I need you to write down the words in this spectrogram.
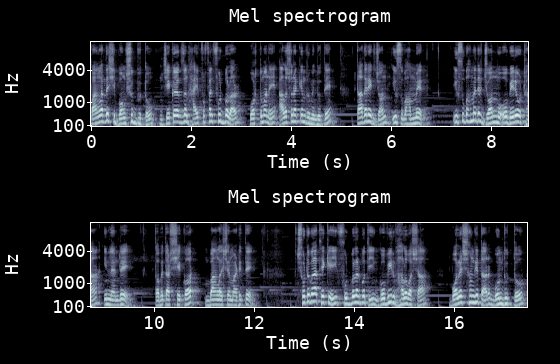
বাংলাদেশি বংশোদ্ভূত যে কয়েকজন হাই প্রোফাইল ফুটবলার বর্তমানে আলোচনা কেন্দ্রবিন্দুতে, তাদের একজন ইউসুফ আহমেদ। ইউসুফ আহমেদের জন্ম ও বেড়ে ওঠা ইংল্যান্ডে, তবে তার শেকড় বাংলাদেশের মাটিতে। ছোটবেলা থেকেই ফুটবলের প্রতি গভীর ভালোবাসা, বলের সঙ্গে তার বন্ধুত্ব,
